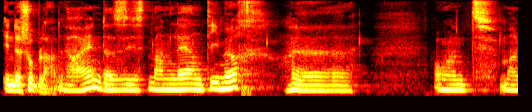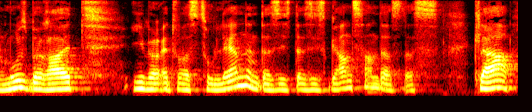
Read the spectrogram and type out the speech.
in der Schublade. Nein, das ist, man lernt immer äh, und man muss bereit immer etwas zu lernen. Das ist, das ist ganz anders. Das klar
